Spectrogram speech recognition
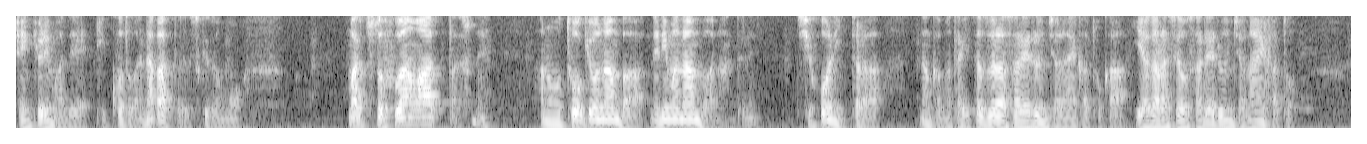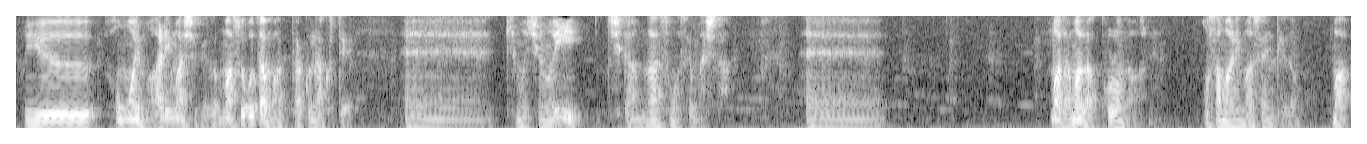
遠距離まで行くことがなかったですけどもまあちょっと不安はあったですね。あの東京ナンバー練馬ナンバーなんでね。地方に行ったらなんかまたいたずらされるんじゃないかとか嫌がらせをされるんじゃないかという思いもありましたけど、まあ、そういうことは全くなくて、えー、気持ちのいい時間が過ごせました、えー、まだまだコロナはね収まりませんけども、ま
